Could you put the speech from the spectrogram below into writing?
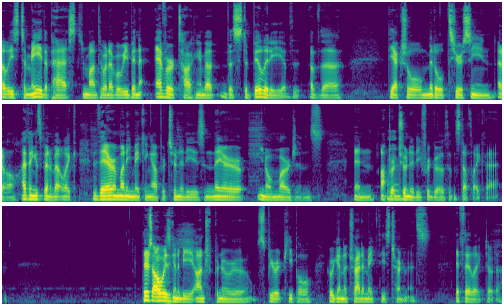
at least to me, the past month or whatever, we've been ever talking about the stability of the, of the the actual middle tier scene at all. I think it's been about like their money making opportunities and their you know margins and mm-hmm. opportunity for growth and stuff like that. There's always going to be entrepreneurial spirit people who are going to try to make these tournaments if they like Dota.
